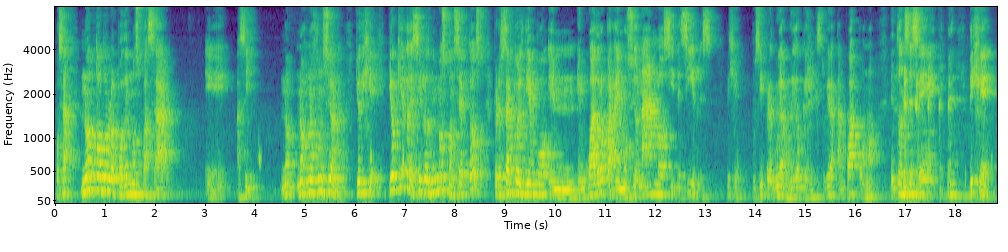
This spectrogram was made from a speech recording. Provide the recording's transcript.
O sea, no todo lo podemos pasar eh, así. No, no, no funciona. Yo dije, yo quiero decir los mismos conceptos, pero estar todo el tiempo en, cuadro para emocionarlos y decirles. Dije, pues sí, pero es muy aburrido que, estuviera tan guapo, ¿no? Entonces eh, dije,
